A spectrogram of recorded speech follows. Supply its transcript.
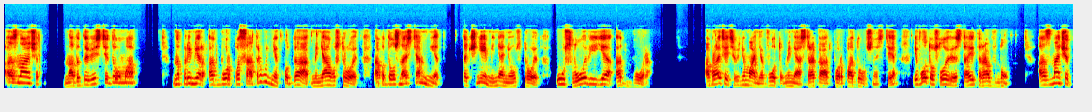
А значит, надо довести до ума. Например, отбор по сотруднику, да, меня устроит, а по должностям нет. Точнее, меня не устроит условие отбора. Обратите внимание, вот у меня строка отбор по должности, и вот условие стоит равно. А значит,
